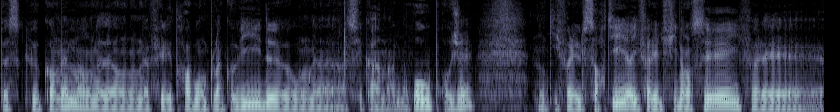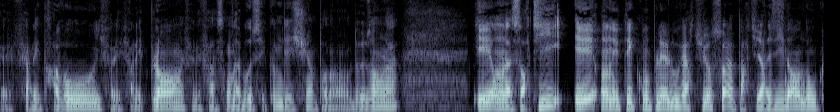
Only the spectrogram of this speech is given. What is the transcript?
Parce que quand même, hein, on a, fait les travaux en plein Covid, euh, on a, c'est quand même un gros projet. Donc il fallait le sortir, il fallait le financer, il fallait faire les travaux, il fallait faire les plans, il fallait faire. On a bossé comme des chiens pendant deux ans là. Et on l'a sorti et on était complet à l'ouverture sur la partie résident. Donc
